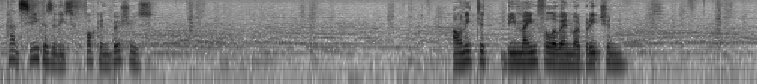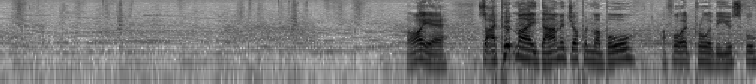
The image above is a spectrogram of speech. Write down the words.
I can't see because of these fucking bushes. I'll need to be mindful of when we're breaching. Oh yeah. So I put my damage up on my bow. I thought it'd probably be useful.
